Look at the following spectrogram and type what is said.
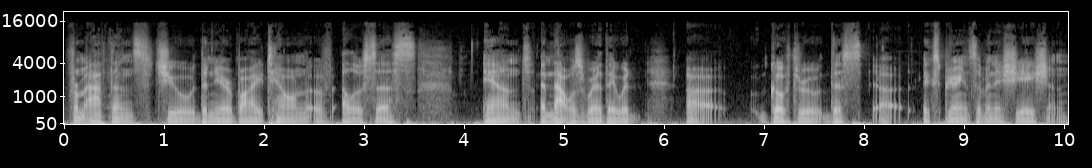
from Athens to the nearby town of Eleusis, and and that was where they would uh, go through this uh, experience of initiation.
